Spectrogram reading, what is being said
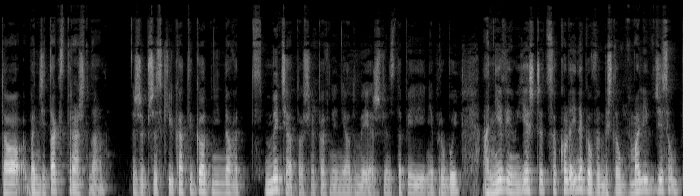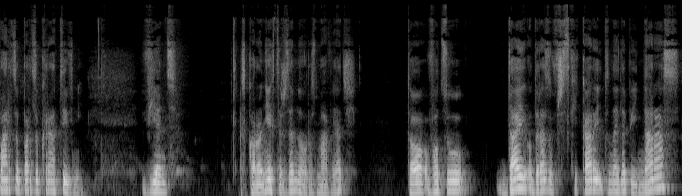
to będzie tak straszna, że przez kilka tygodni nawet mycia to się pewnie nie odmyjesz, więc lepiej jej nie próbuj. A nie wiem jeszcze, co kolejnego wymyślą, bo mali ludzie są bardzo, bardzo kreatywni. Więc skoro nie chcesz ze mną rozmawiać, to wodzu daj od razu wszystkie kary i to najlepiej naraz.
